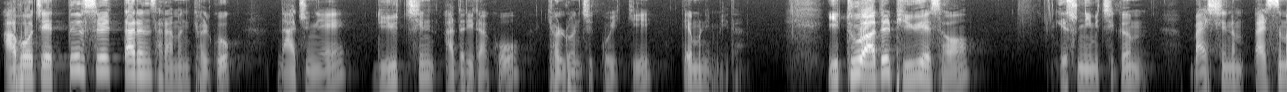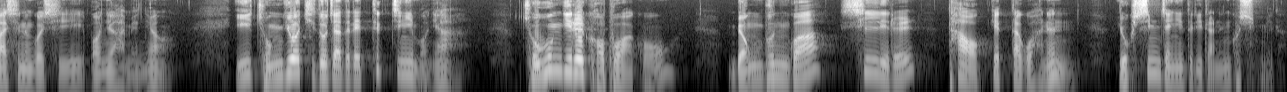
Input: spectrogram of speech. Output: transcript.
아버지의 뜻을 따른 사람은 결국 나중에 뉘우친 아들이라고 결론 짓고 있기 때문입니다. 이 두 아들 비유에서 예수님이 지금 말씀, 말씀하시는 것이 뭐냐 하면요. 이 종교 지도자들의 특징이 뭐냐? 좁은 길을 거부하고 명분과 실리를 다 얻겠다고 하는 욕심쟁이들이라는 것입니다.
